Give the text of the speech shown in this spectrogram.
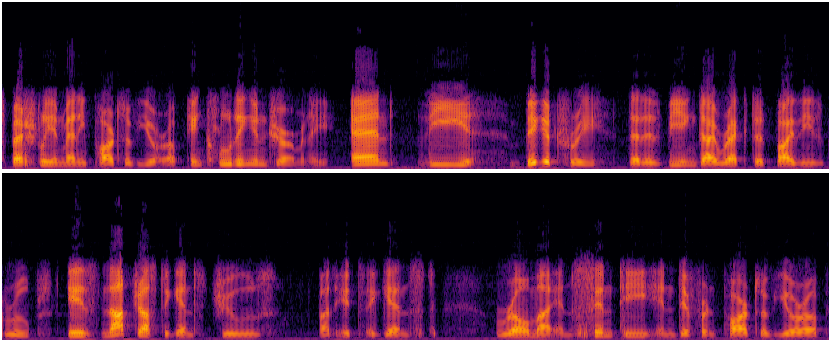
especially in many parts of Europe, including in Germany. And the bigotry that is being directed by these groups is not just against Jews, but it's against Roma and Sinti in different parts of Europe.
